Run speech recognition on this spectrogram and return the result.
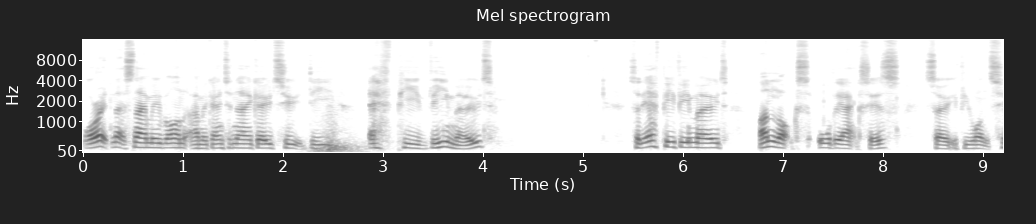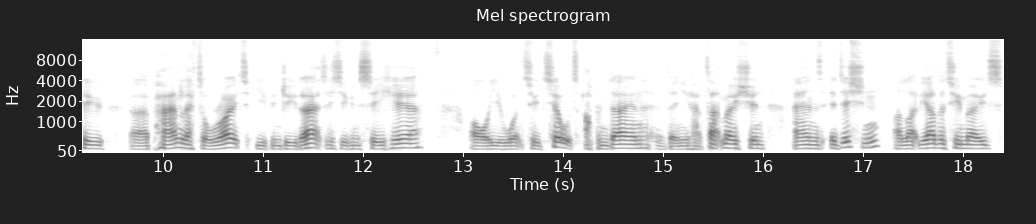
Alright, let's now move on and we're going to now go to the FPV mode. So the FPV mode unlocks all the axes, so if you want to uh, pan left or right, you can do that, as you can see here or you want to tilt up and down, then you have that motion. And addition, unlike the other two modes,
